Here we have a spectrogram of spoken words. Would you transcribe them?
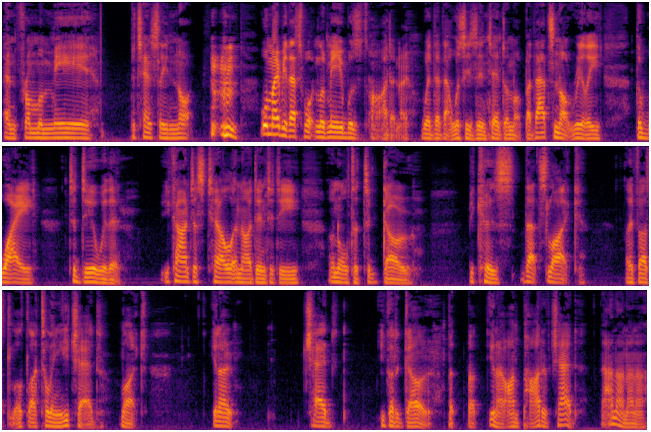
and from Lemire potentially not. well, maybe that's what Lemire was. Oh, I don't know whether that was his intent or not, but that's not really the way to deal with it. You can't just tell an identity, an alter to go, because that's like if I was like telling you, Chad, like, you know, Chad, you got to go, but but you know, I'm part of Chad. No, no, no, no.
